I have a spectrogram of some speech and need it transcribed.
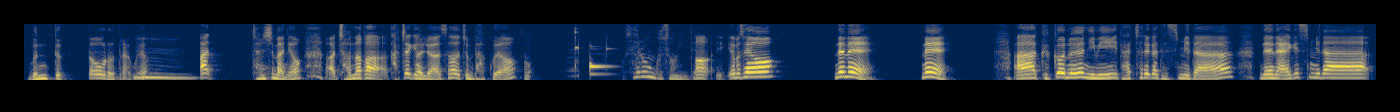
문득 떠오르더라고요. 음, 아, 잠시만요. 아, 전화가 갑자기 걸려와서 좀 받고요. 새로운 구성인데. 어, 여보세요? 네네. 네. 아, 그 건은 이미 다 처리가 됐습니다. 네네, 알겠습니다.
